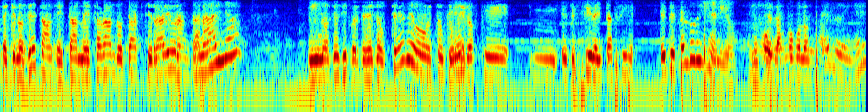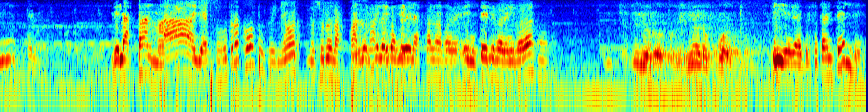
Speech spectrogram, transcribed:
Es que no sé, está, está, me está dando Taxi Radio Gran Canaria y no sé si pertenece a ustedes o esto qué es. Pero es que, mm, es decir, hay taxi. ¿Es de Teldo de Ingenio? No sé, tampoco lo ¿de sabe. De Ingenio? De Las Palmas. Ah, ya, eso es otra cosa, señor. Nosotros Las Palmas. ¿Por qué le cogió de Las Palmas para- en Telde para venir para abajo? En serio, lo en el aeropuerto. Y el aeropuerto está en Telde.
